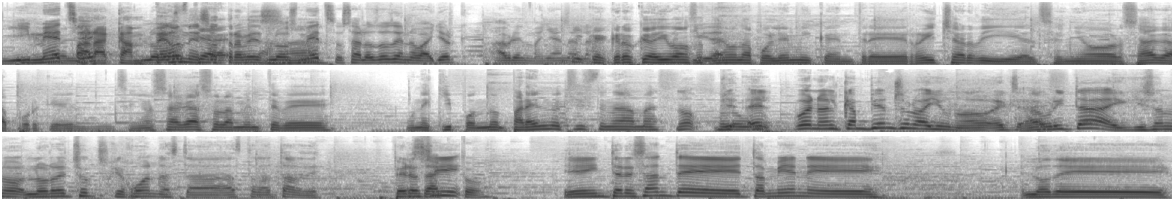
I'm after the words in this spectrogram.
Y Mets, Para ¿eh? campeones Los- otra vez. Los Ajá. Mets, o sea, los dos de Nueva York, abren mañana. Sí, la- que creo que ahí vamos a tener una polémica entre Richard y el señor Saga, porque el señor Saga solamente ve un equipo. No, para él no existe nada más. No, yo- el- bueno, el campeón solo hay uno ahorita y son lo- los Red Sox que juegan hasta, hasta la tarde. Pero Exacto. sí, eh, interesante también eh, lo de...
